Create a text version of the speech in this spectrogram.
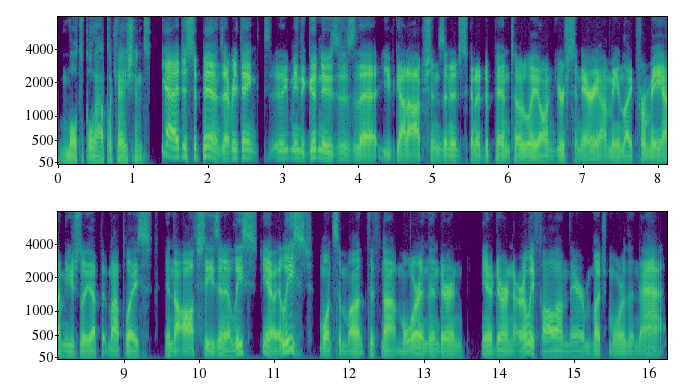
Multiple applications. Yeah, it just depends. Everything. I mean, the good news is that you've got options, and it's going to depend totally on your scenario. I mean, like for me, I'm usually up at my place in the off season, at least you know, at least once a month, if not more. And then during you know during the early fall, I'm there much more than that.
